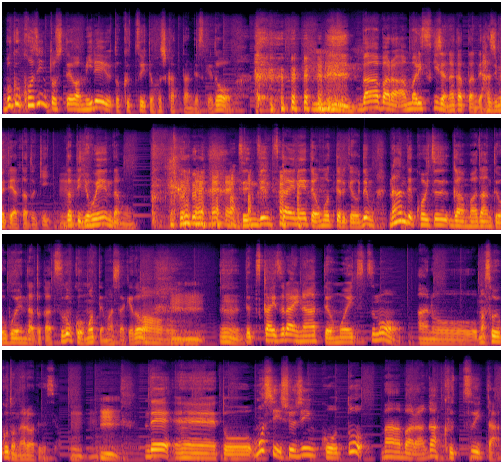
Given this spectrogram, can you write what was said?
僕個人としてはミレイユとくっついて欲しかったんですけど、バーバラあんまり好きじゃなかったんで初めてやった時。だって弱えんだもん。全然使えねえって思ってるけど、でもなんでこいつがマダンって覚えんだとかすごく思ってましたけど、うんうん。で、使いづらいなって思いつつも、あのーまあ、そういうことになるわけですよ。うんうんで、えっ、と、もし主人公とバーバラがくっついたっ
